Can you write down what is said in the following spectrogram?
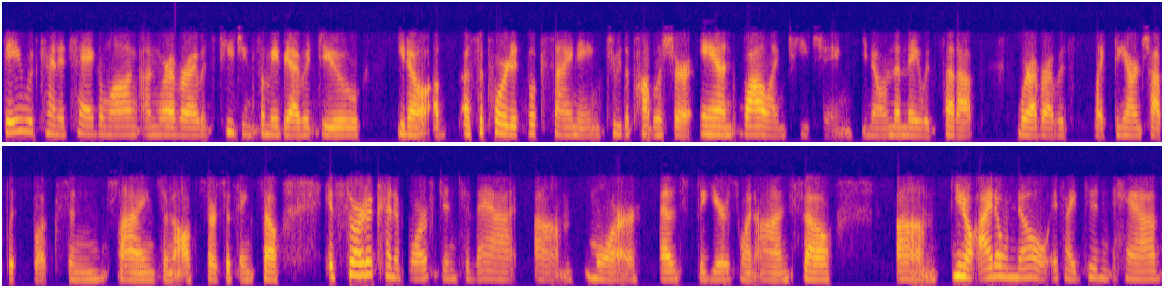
they would kind of tag along on wherever I was teaching. So maybe I would do, you know, a, a supported book signing through the publisher and while I'm teaching, you know, and then they would set up wherever I was like the yarn shop with books and signs and all sorts of things. So it sort of kind of morphed into that um, more as the years went on. So, um, you know, I don't know if I didn't have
